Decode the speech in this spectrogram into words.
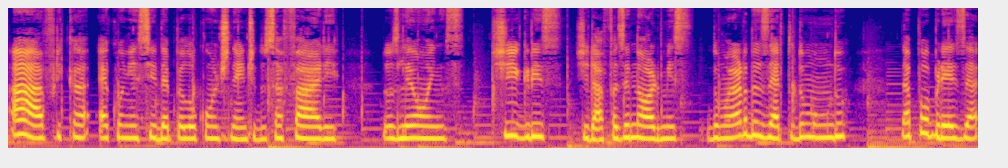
A África é conhecida pelo continente do safari, dos leões, tigres, girafas enormes, do maior deserto do mundo, da pobreza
